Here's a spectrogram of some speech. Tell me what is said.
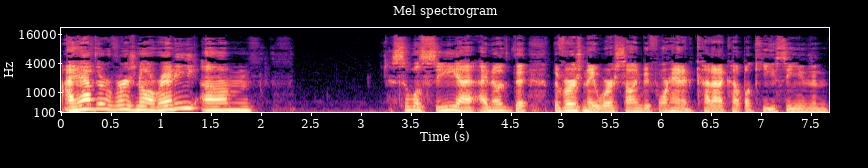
I have their version already. Um, so we'll see. I, I, know that the, the version they were selling beforehand had cut out a couple key scenes, and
